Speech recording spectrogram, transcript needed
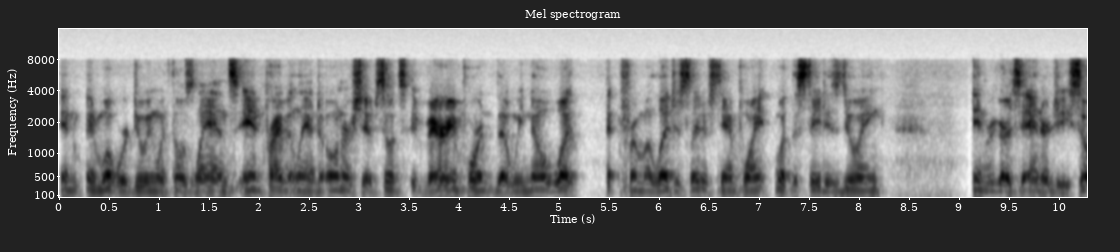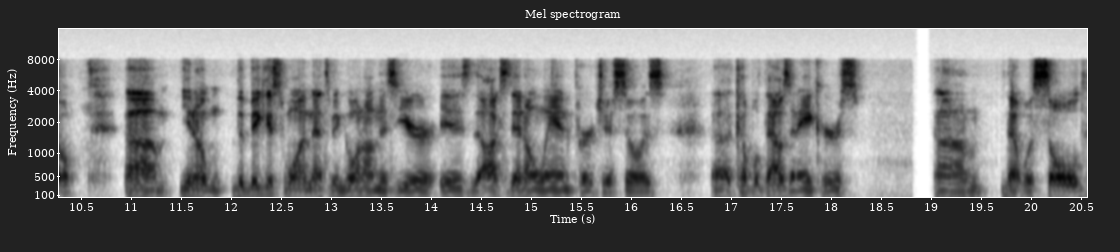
and and what we're doing with those lands and private land ownership. So it's very important that we know what, from a legislative standpoint, what the state is doing in regards to energy. So, um, you know, the biggest one that's been going on this year is the Occidental land purchase. So, it's a couple thousand acres um, that was sold.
